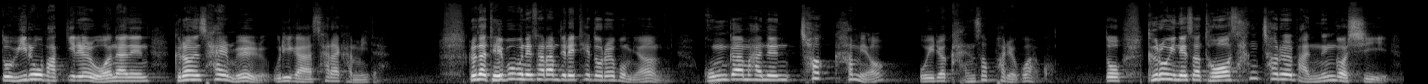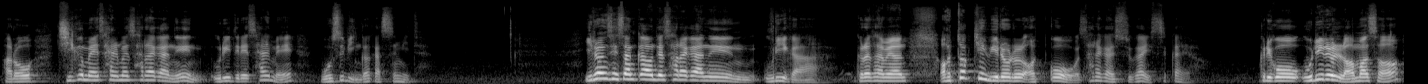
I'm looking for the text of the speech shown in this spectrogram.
또 위로받기를 원하는 그런 삶을 우리가 살아갑니다. 그러나 대부분의 사람들의 태도를 보면 공감하는 척 하며 오히려 간섭하려고 하고 또 그로 인해서 더 상처를 받는 것이 바로 지금의 삶을 살아가는 우리들의 삶의 모습인 것 같습니다. 이런 세상 가운데 살아가는 우리가 그렇다면 어떻게 위로를 얻고 살아갈 수가 있을까요? 그리고 우리를 넘어서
